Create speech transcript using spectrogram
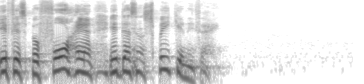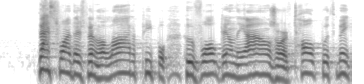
If it's beforehand, it doesn't speak anything. That's why there's been a lot of people who've walked down the aisles or have talked with me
